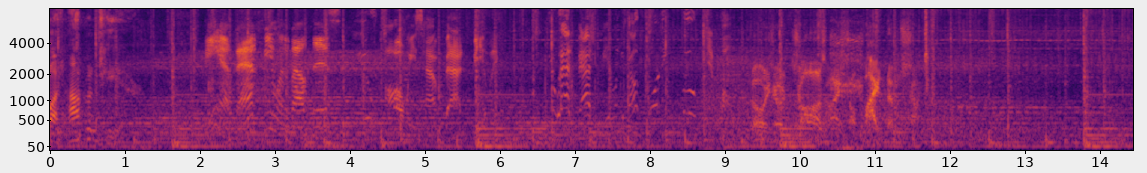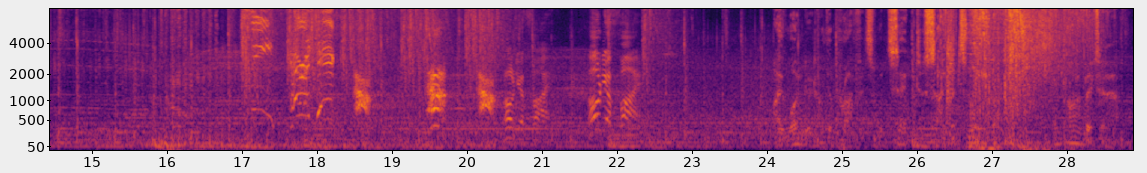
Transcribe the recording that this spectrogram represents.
What happened here? Me have bad feeling about this. You always have bad feeling. You had bad feeling about Morty Food Nipple. Close your jaws I shall bind them shut. See? Heretic! Hold your fire. Hold your fire! I wondered who the prophets would send to silence me. An arbiter.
